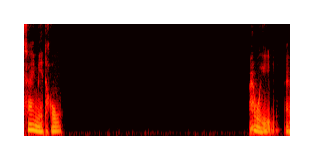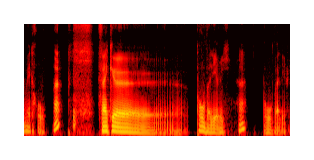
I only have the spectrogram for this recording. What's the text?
ça un métro? Ben oui, un métro. Hein? Fait que. Pauvre Valérie. Hein? Pauvre Valérie.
